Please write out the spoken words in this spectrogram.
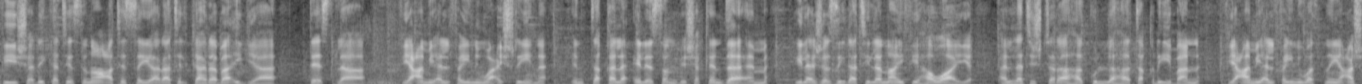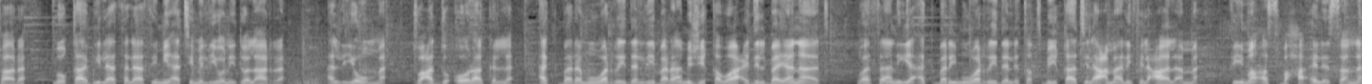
في شركة صناعة السيارات الكهربائية تسلا. في عام 2020 انتقل إليسون بشكل دائم إلى جزيرة لاناي في هاواي التي اشتراها كلها تقريبا في عام 2012 مقابل 300 مليون دولار. اليوم تعد أوراكل أكبر مورد لبرامج قواعد البيانات وثاني أكبر مورد لتطبيقات الأعمال في العالم فيما أصبح إليسون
